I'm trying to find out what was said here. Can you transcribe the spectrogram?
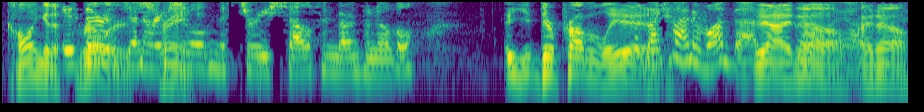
calling it a Mm. Is there a generational strange. mystery shelf in Barnes and Noble? Uh, There probably is. I kind of want that. yeah, I know. yeah. I know.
